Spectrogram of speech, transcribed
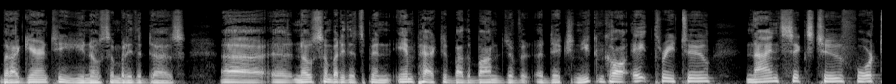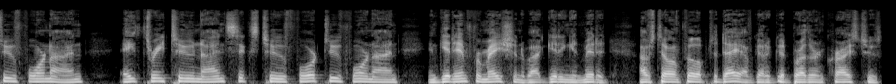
but I guarantee you, you know somebody that does. Uh, uh, know somebody that's been impacted by the bondage of addiction. You can call 832 962 4249. 832-962-4249 and get information about getting admitted. I was telling Philip today, I've got a good brother in Christ who's,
